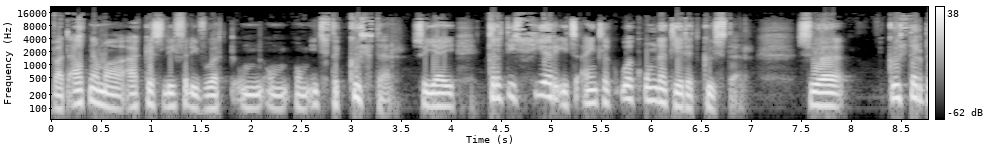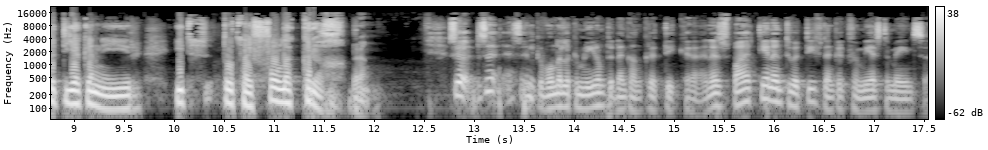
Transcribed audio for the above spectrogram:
wat ek nou maar ek is lief vir die woord om om om iets te koester. So jy kritiseer iets eintlik ook omdat jy dit koester. So koester beteken hier iets tot sy volle krag bring. So dis 'n is eintlik 'n wonderlike manier om te dink aan kritiek en dit is baie teenintuïtief dink ek vir meeste mense.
